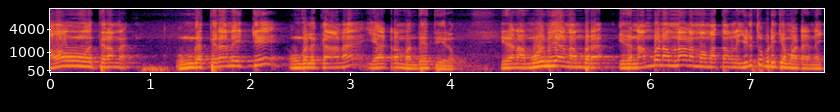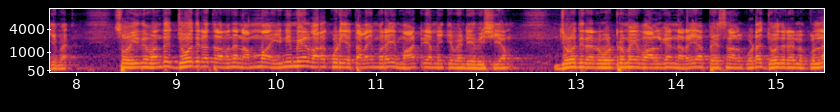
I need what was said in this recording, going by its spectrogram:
அவன் திறமை. உங்கள் திறமைக்கு உங்களுக்கான ஏற்றம் வந்தே தீரும். இதை நான் முழுமையாக நம்புகிறேன் இதை நம்பினோம்னா நம்ம மற்றவங்களை இழுத்து பிடிக்க மாட்டேன் என்றைக்குமே ஸோ இது வந்து ஜோதிடத்தில் வந்து நம்ம இனிமேல் வரக்கூடிய தலைமுறை மாற்றி அமைக்க வேண்டிய விஷயம். ஜோதிடர் ஒற்றுமை வாழ்க நிறையா பேசினால் கூட ஜோதிடர்களுக்குள்ள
